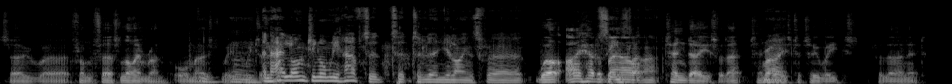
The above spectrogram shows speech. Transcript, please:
So uh, from the first line run, almost. We, we And how long do you normally have to, to, to learn your lines for? well, I had about like 10 days for that, 10 Right. days to two weeks to learn it.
